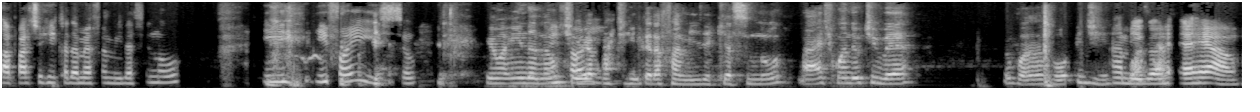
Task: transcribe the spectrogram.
a parte rica da minha família assinou. E, e foi isso. Eu ainda não tive a parte rica da família que assinou, mas quando eu tiver, eu vou, eu vou pedir. Amigo, é, é real.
